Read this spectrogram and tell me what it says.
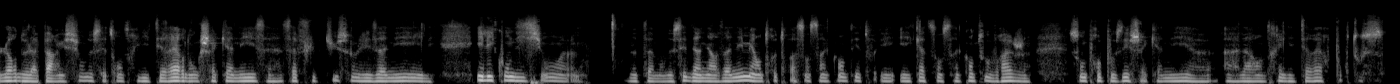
lors de la parution de cette rentrée littéraire. Donc chaque année, ça, fluctue selon les années et les, conditions notamment de ces dernières années, mais entre 350 et, 450 ouvrages sont proposés chaque année à la rentrée littéraire pour tous.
